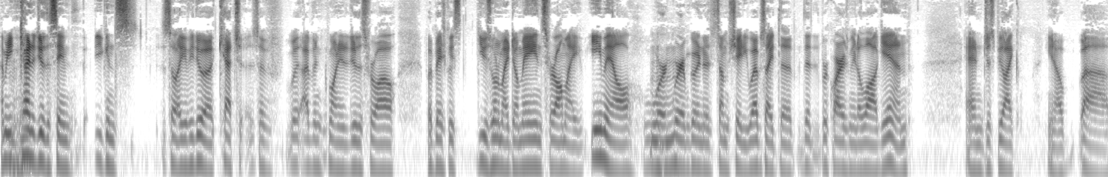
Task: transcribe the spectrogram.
I mean, you Mhm. can kind of do the same. You can so like if you do a catch. So if, I've been wanting to do this for a while, but basically use one of my domains for all my email work, Mhm. where I'm going to some shady website to, that requires me to log in, and just be like, you know, uh,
